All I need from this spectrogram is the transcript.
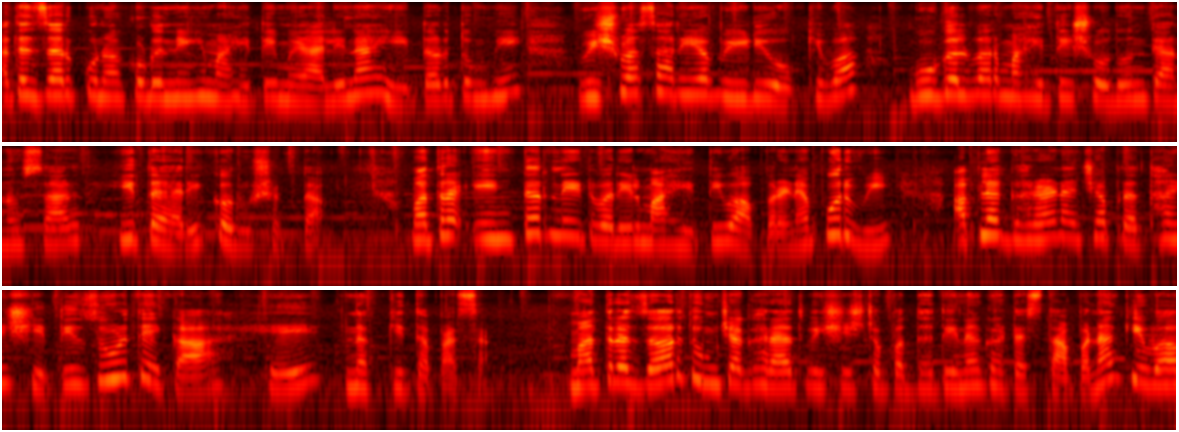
आता जर कुणाकडूनही माहिती मिळाली नाही तर तुम्ही विश्वासार्ह व्हिडिओ किंवा गुगलवर माहिती शोधून त्यानुसार ही तयारी करू शकता. मात्र इंटरनेटवरील माहिती वापरण्यापूर्वी आपल्या घराण्याच्या प्रथांशी ती जुळते का हे नक्की तपासा. मात्र जर तुमच्या घरात विशिष्ट पद्धतीनं घटस्थापना किंवा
